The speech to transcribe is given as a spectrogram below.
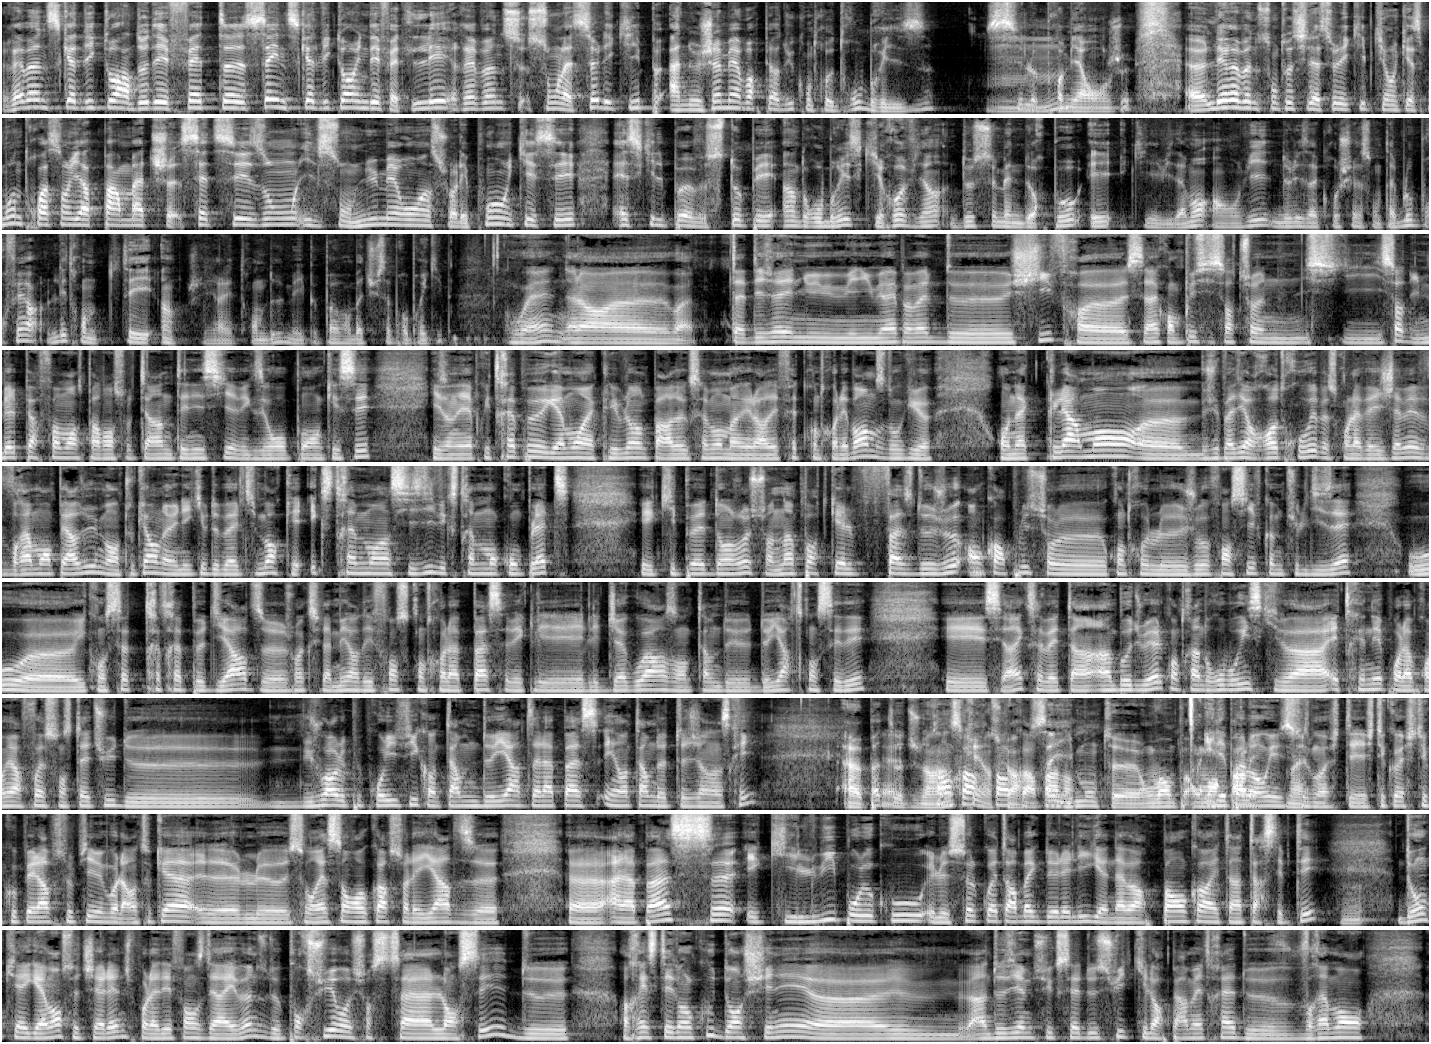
Ravens 4 victoires, 2 défaites. Saints 4 victoires, 1 défaite. Les Ravens sont la seule équipe à ne jamais avoir perdu contre Drew Brees. C'est le premier enjeu. Euh, les Ravens sont aussi la seule équipe qui encaisse moins de 300 yards par match cette saison. Ils sont numéro 1 sur les points encaissés. Est-ce qu'ils peuvent stopper un Drew Brees qui revient deux semaines de repos et qui évidemment a envie de les accrocher à son tableau pour faire les 31 Je dirais les 32, mais il peut pas avoir battu sa propre équipe. Ouais, alors euh, voilà. Tu as déjà énuméré pas mal de chiffres. Euh, c'est vrai qu'en plus, ils sortent, sur une, ils sortent d'une belle performance pardon, sur le terrain de Tennessee avec 0 points encaissés. Ils en avaient pris très peu également à Cleveland, paradoxalement, malgré leur défaite contre les Browns. Donc, euh, on a clairement, euh, je vais pas dire retrouvé parce qu'on l'avait jamais vraiment perdu, mais en tout cas, on a une équipe de Baltimore qui est extrêmement incisive, extrêmement complète et qui peut être dangereuse sur n'importe quelle phase de jeu, encore plus sur le, contre le jeu offensif, comme tu le disais, où euh, ils concèdent très très peu de yards. Je crois que c'est la meilleure défense contre la passe avec les, Jaguars en termes de yards concédés. Et c'est vrai que ça va être un, beau duel contre un Drew qui va étraîner pour la première fois son statut de joueur le plus prolifique en termes de yards à la passe et en termes de touchdowns inscrits. Euh, pas de touchdown inscrit, hein, encore, ça il monte, euh, on va en, on Il va est en pas loin, oui, excuse-moi, je t'ai- je coupé l'arbre sous le pied, mais voilà, en tout cas, euh, le, son récent record sur les yards euh, euh, à la passe, et qui lui, pour le coup, est le seul quarterback de la ligue à n'avoir pas encore été intercepté. Mm. Donc il y a également ce challenge pour la défense des Ravens de poursuivre sur sa lancée, de rester dans le coup, d'enchaîner euh, un deuxième succès de suite qui leur permettrait de vraiment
